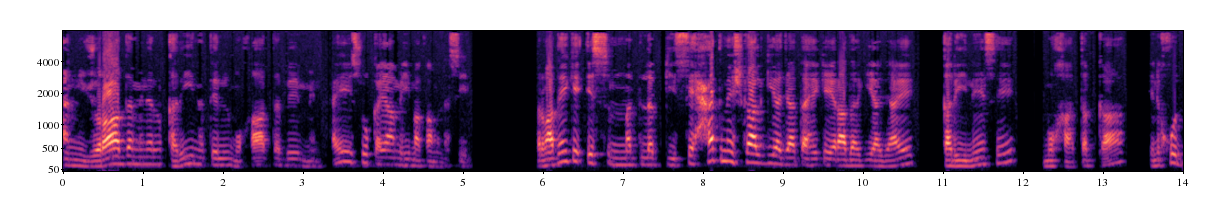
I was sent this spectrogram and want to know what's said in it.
अन युराद मुखातब मिन ऐसो कयाम ही मकाम नसीब। फरमाते हैं कि इस मतलब की सेहत में इश्काल किया जाता है कि इरादा किया जाए करीने से मुखातब का, यानी खुद,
